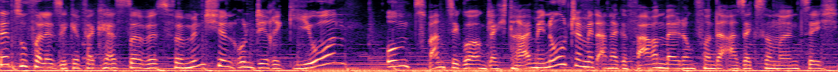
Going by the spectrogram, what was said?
Der zuverlässige Verkehrsservice für München und die Region um 20 Uhr und gleich drei Minuten mit einer Gefahrenmeldung von der A96.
